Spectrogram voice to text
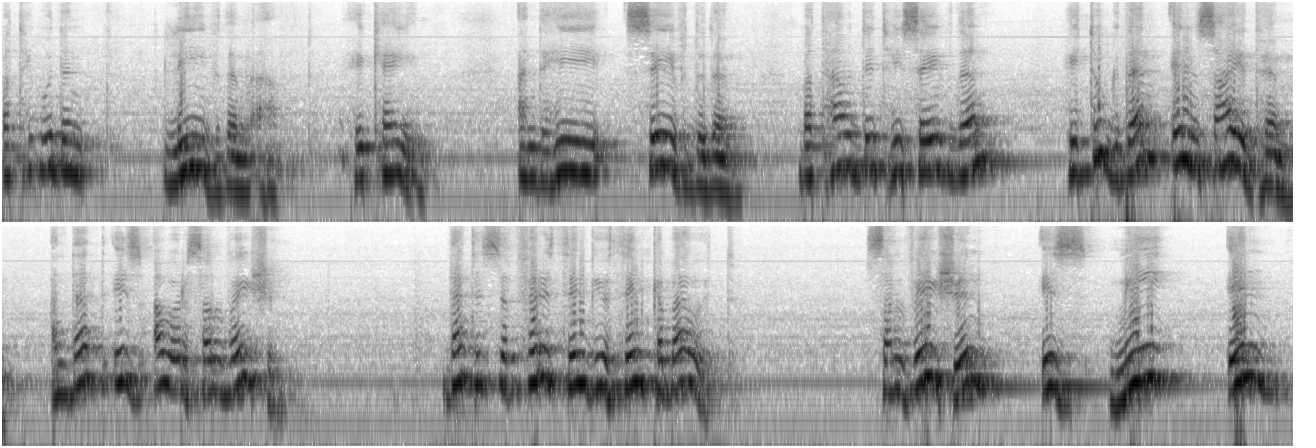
but He wouldn't leave them out. He came and He saved them. But how did He save them? He took them inside Him, and that is our salvation. That is the first thing you think about. Salvation is me in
